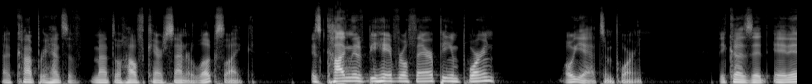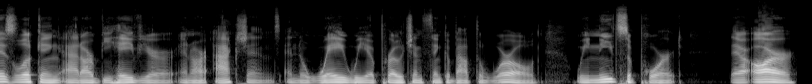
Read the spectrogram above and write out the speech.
a comprehensive mental health care center looks like. Is cognitive behavioral therapy important? Oh yeah, it's important. Because it, it is looking at our behavior and our actions and the way we approach and think about the world. We need support. There are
